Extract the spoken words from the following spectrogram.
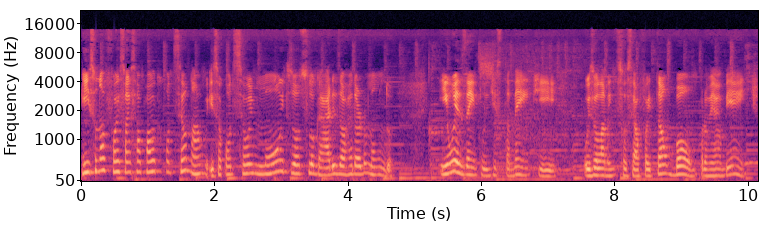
E isso não foi só em São Paulo que aconteceu, não. Isso aconteceu em muitos outros lugares ao redor do mundo. E um exemplo disso também, que o isolamento social foi tão bom para o meio ambiente,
